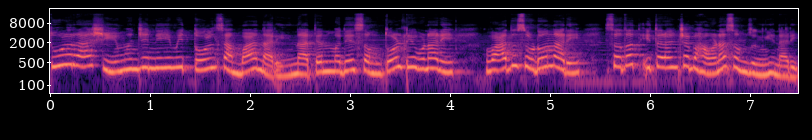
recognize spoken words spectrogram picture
तूळ राशी म्हणजे नेहमी तोल सांभाळणारी नात्यांमध्ये समतोल ठेवणारी वाद सोडवणारी सतत इतरांच्या भावना समजून घेणारी.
